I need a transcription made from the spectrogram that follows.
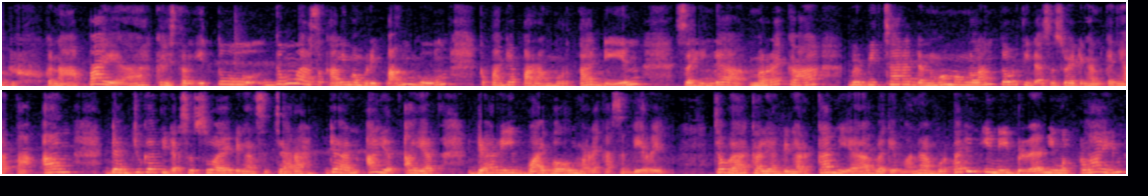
Aduh, kenapa ya Kristen itu gemar sekali memberi panggung kepada para murtadin sehingga mereka berbicara dan ngomong ngelantur tidak sesuai dengan kenyataan dan juga tidak sesuai dengan sejarah dan ayat-ayat dari Bible mereka sendiri. Coba kalian dengarkan ya bagaimana murtadin ini berani mengklaim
